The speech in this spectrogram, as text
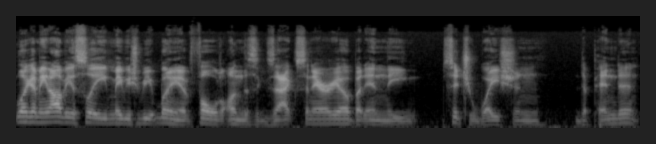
like I mean, obviously, maybe you should be willing to fold on this exact scenario, but in the situation dependent,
